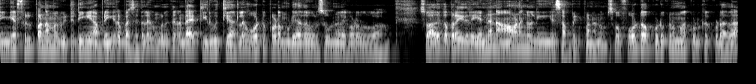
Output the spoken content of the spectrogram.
நீங்கள் ஃபில் பண்ணாமல் விட்டுட்டீங்க அப்படிங்கிற பட்சத்தில் உங்களுக்கு ரெண்டாயிரத்தி இருபத்தி ஆறில் ஓட்டு போட முடியாத ஒரு சூழ்நிலை கூட உருவாகும். ஸோ அதுக்கப்புறம் இதில் என்னென்ன ஆவணங்கள் நீங்கள் சப்மிட் பண்ணணும்? ஸோ ஃபோட்டோ கொடுக்கணுமா கொடுக்கக்கூடாதா?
